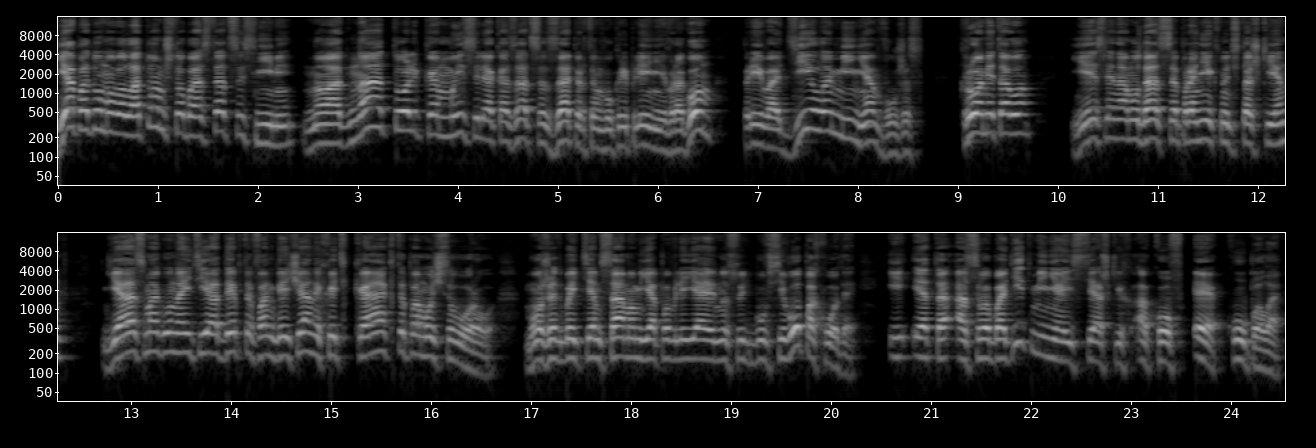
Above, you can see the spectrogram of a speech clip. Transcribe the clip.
Я подумывал о том, чтобы остаться с ними, но одна только мысль оказаться запертым в укреплении врагом приводила меня в ужас. Кроме того, если нам удастся проникнуть в Ташкент, я смогу найти адептов англичан и хоть как-то помочь Суворову. Может быть, тем самым я повлияю на судьбу всего похода, и это освободит меня из тяжких оков Э-купола,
